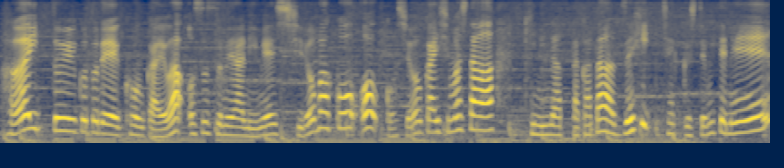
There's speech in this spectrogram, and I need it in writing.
はいということで今回はおすすめアニメ「白箱」をご紹介しました。気になった方はぜひチェックしてみてね。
